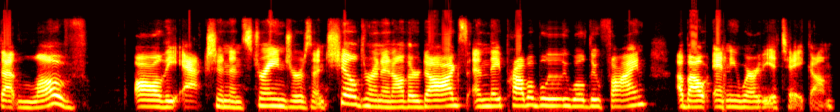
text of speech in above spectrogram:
that love all the action and strangers and children and other dogs and they probably will do fine about anywhere you take them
